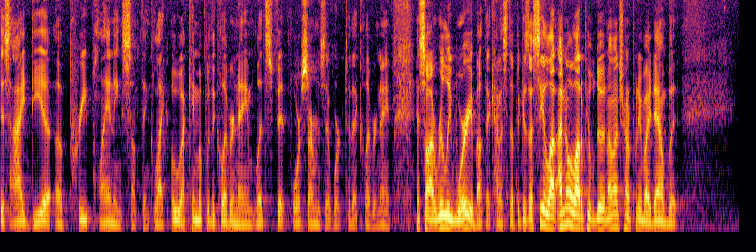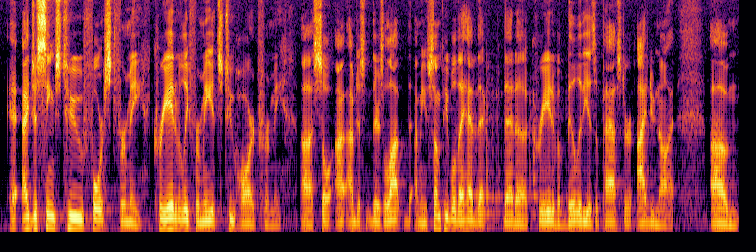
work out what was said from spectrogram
this idea of pre-planning something. Like oh i came up with a clever name. Let's fit four sermons that work to that clever name. And so i really worry about that kind of stuff because i see a lot i know a lot of people do it and i'm not trying to put anybody down but it just seems too forced for me. Creatively for me it's too hard for me. Uh, so I, am just there's a lot i mean some people they have that that uh, creative ability as a pastor. I do not. Um,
